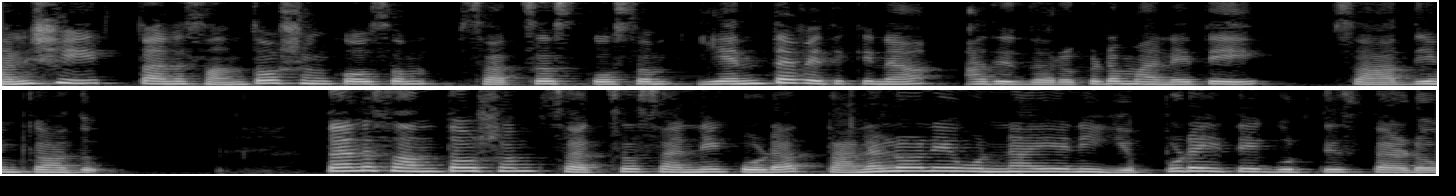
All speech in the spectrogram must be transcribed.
మనిషి తన సంతోషం కోసం సక్సెస్ కోసం ఎంత వెతికినా అది దొరకడం అనేది సాధ్యం కాదు. తన సంతోషం సక్సెస్ అన్నీ కూడా తనలోనే ఉన్నాయని ఎప్పుడైతే గుర్తిస్తాడో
